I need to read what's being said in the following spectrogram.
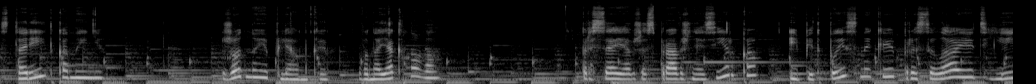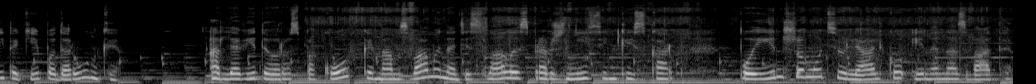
старій тканині. Жодної плямки, вона як нова. Персея вже справжня зірка, і підписники присилають їй такі подарунки. А для відео розпаковки нам з вами надіслали справжнісінький скарб. По-іншому цю ляльку і не назвати.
